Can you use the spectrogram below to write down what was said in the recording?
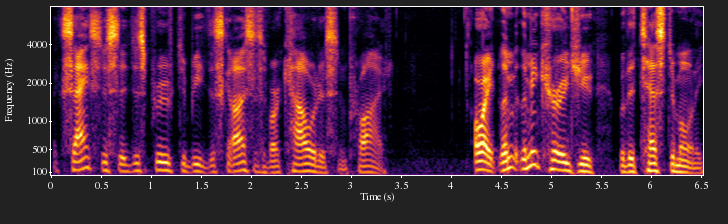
like Sangster said, just prove to be disguises of our cowardice and pride. All right, let me, let me encourage you with a testimony.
